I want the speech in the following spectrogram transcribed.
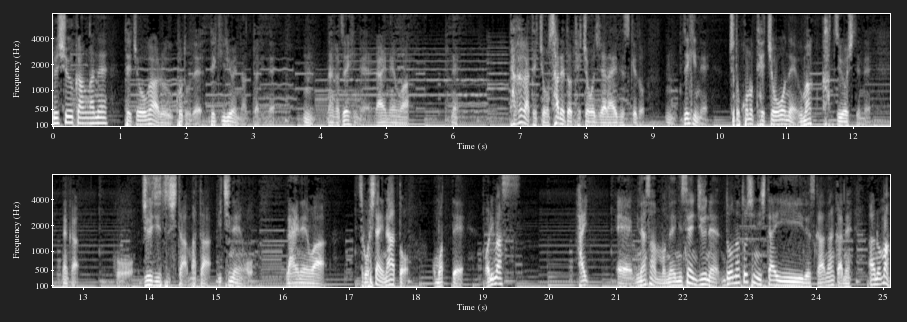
る習慣がね、手帳があることでできるようになったりね、うん、なんかぜひね、来年は、ね、たかが手帳されど手帳じゃないですけど、うん、ぜひね、ちょっとこの手帳をね、うまく活用してね、なんか、こう、充実したまた1年を来年は過ごしたいなと思っております。はい。えー、皆さんもね、2010年、どんな年にしたいですか？なんかね、あの、まあ、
